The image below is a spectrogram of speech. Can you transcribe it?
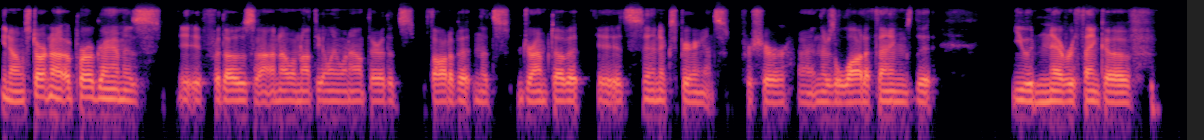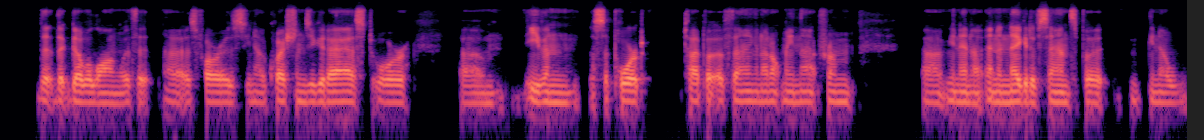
you know starting a, a program is for those i know i'm not the only one out there that's thought of it and that's dreamt of it it's an experience for sure. And there's a lot of things that you would never think of that, that go along with it uh, as far as you know questions you get asked or um, even a support type of thing. And i don't mean that from uh, you know in a, in a, negative sense but you know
